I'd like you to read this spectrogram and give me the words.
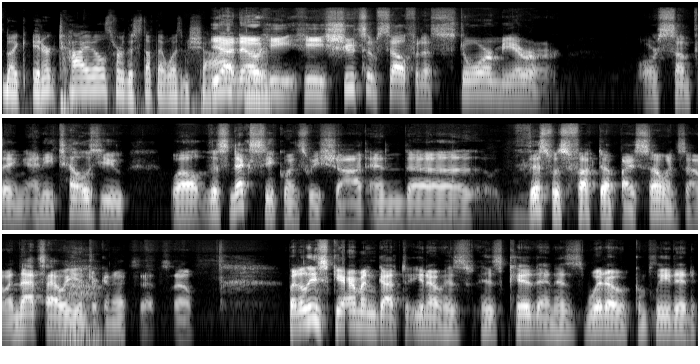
like intertitles for the stuff that wasn't shot? Yeah, no, or... he he shoots himself in a store mirror or something, and he tells you, well, this next sequence we shot, and uh, this was fucked up by so and so, and that's how he interconnects it. So, but at least German got you know his his kid and his widow completed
